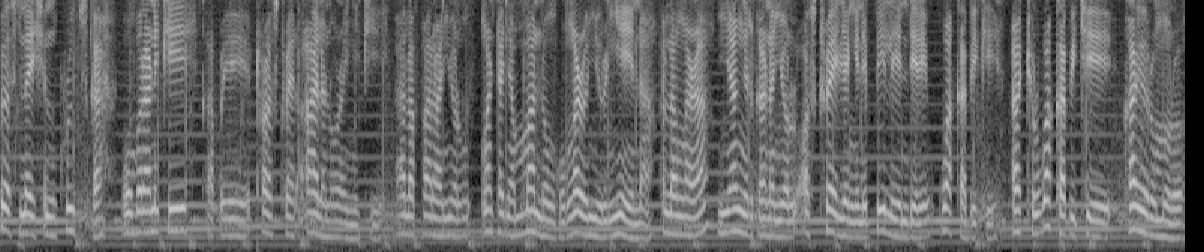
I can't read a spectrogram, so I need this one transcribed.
First Nation groups ka umbaraniki kabi Torres Strait Island oranyiki ala para nyol ngata nyamanongo ngaro nyur nyena. Ala ngara nyangir kana nyol Australia ngene pile ndere wakabiki achur wakabiki kayoromoro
